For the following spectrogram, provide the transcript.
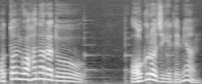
어떤 거 하나라도 어그러지게 되면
